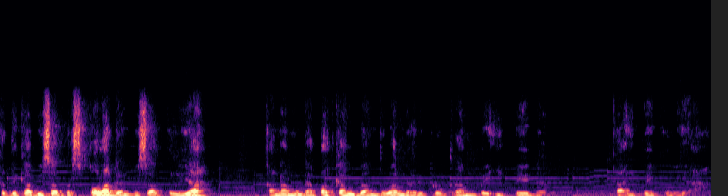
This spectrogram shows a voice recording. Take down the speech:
ketika bisa bersekolah dan bisa kuliah karena mendapatkan bantuan dari program PIP dan KIP kuliah.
